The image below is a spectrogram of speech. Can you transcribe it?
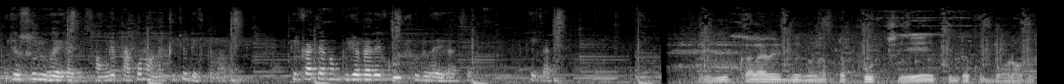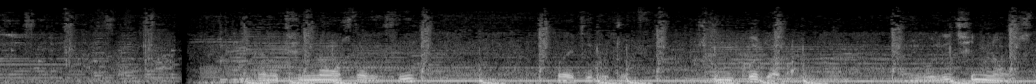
পুজো শুরু হয়ে গেছে, সঙ্গে থাকুন অনেক কিছু দেখতে পাবেন। ঠিক আছে, এখন পুজোটা দেখুন, শুরু হয়ে গেছে। ঠিক আছে। হলুদ কালারের যে গোলাপটা ফুটছে, এই ফুলটা খুব বড় হচ্ছে এখানে ছিন্ন মশলা দিচ্ছি। হয়েছে দুটো। জবা। আমি বলি ছিন্ন মশলা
